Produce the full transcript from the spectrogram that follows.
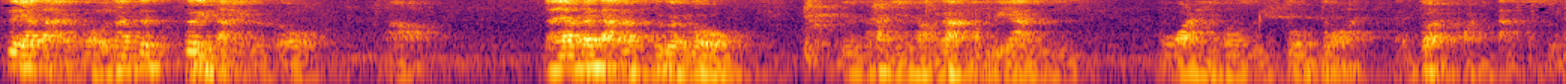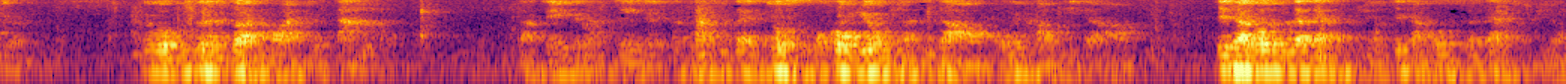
这要打个勾，那这这里打一个勾，啊，那要不要打到四个勾？就看临床上你这个牙齿是磨完了以后是多短，很短的话你打四个，如果不是很短的话你就打打这个打这个。那它是在做什么功用？你要知道，我会考你的啊。这条勾是在干什么用？这条勾是在干什么用？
